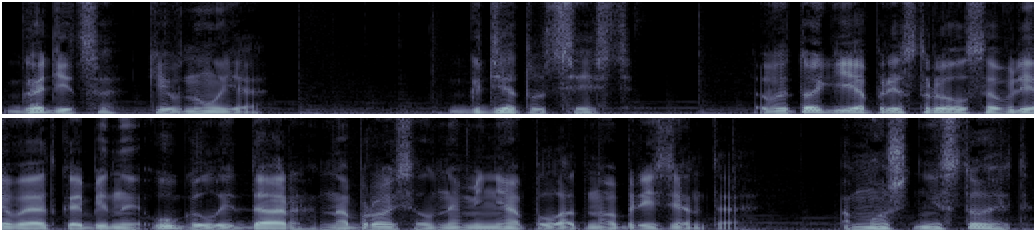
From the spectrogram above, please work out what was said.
«Годится», — кивнул я. «Где тут сесть?» В итоге я пристроился в левый от кабины угол, и Дар набросил на меня полотно брезента. «А может, не стоит?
